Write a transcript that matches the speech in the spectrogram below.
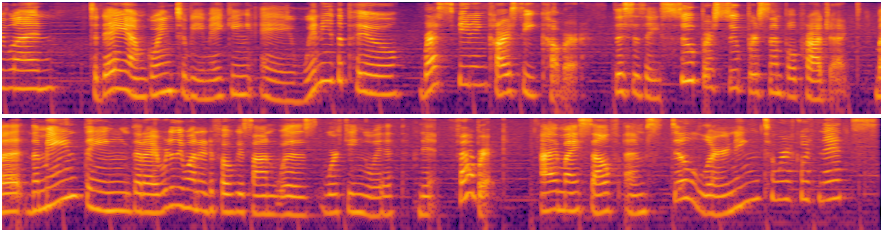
everyone! Today I'm going to be making a Winnie the Pooh breastfeeding car seat cover. This is a super super simple project, but the main thing that I really wanted to focus on was working with knit fabric. I myself am still learning to work with knits.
